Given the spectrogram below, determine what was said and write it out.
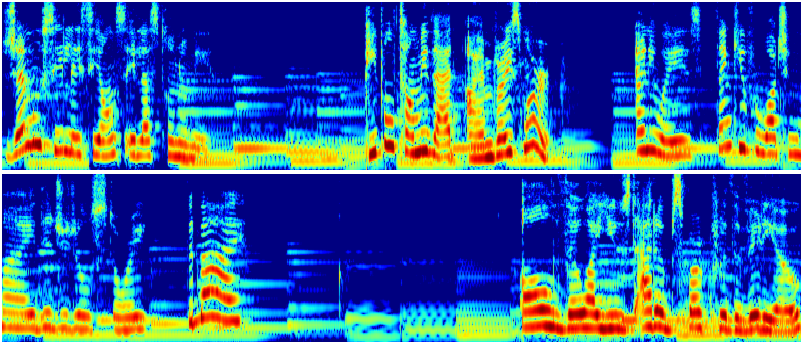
J'aime aussi les sciences et l'astronomie. People tell me that I am very smart. Anyways, thank you for watching my digital story. Goodbye! Although I used Adobe Spark for the video,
